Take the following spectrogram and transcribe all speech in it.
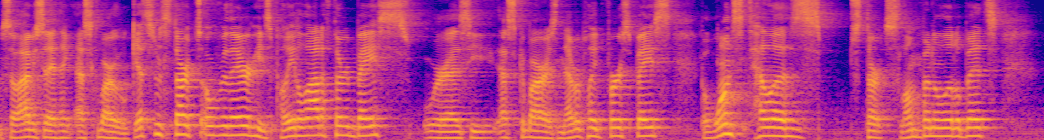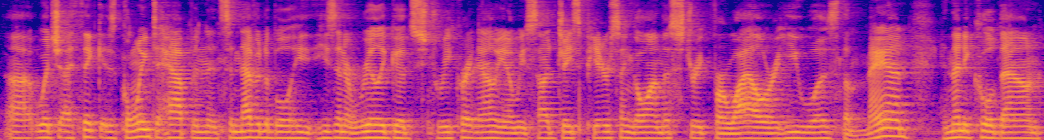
So obviously, I think Escobar will get some starts over there. He's played a lot of third base, whereas he Escobar has never played first base. But once Tellez starts slumping a little bit, uh, which I think is going to happen. It's inevitable. He, he's in a really good streak right now. You know, we saw Jace Peterson go on this streak for a while where he was the man, and then he cooled down.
